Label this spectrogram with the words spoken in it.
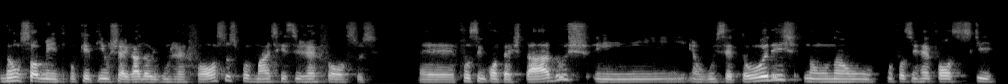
Não somente porque tinham chegado alguns reforços, por mais que esses reforços é, fossem contestados em, em, alguns setores, não, não, não fossem reforços que,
